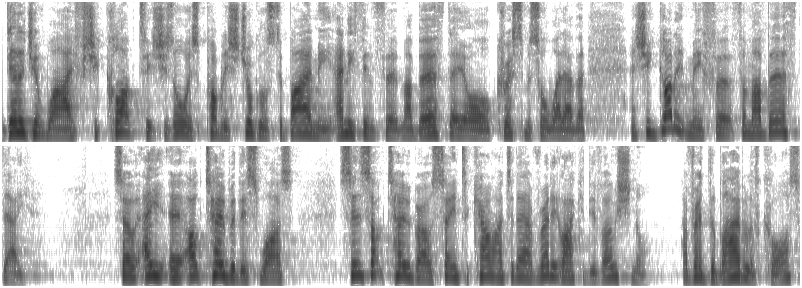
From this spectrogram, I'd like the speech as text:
diligent wife. She clocked it. She's always probably struggles to buy me anything for my birthday or Christmas or whatever. And she got it me for, for my birthday. So, uh, October this was. Since October, I was saying to Caroline today, I've read it like a devotional. I've read the Bible, of course.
